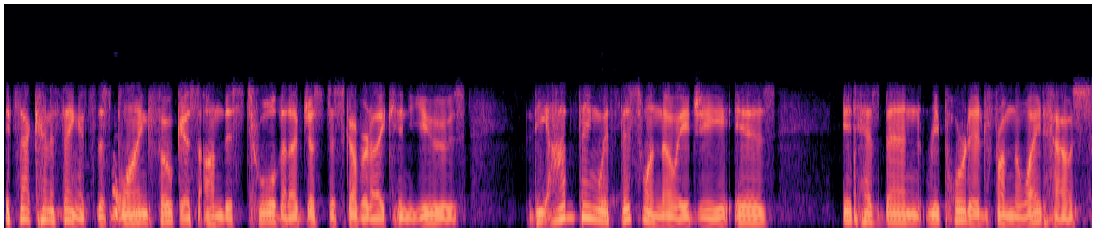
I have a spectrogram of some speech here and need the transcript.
It's that kind of thing. It's this blind focus on this tool that I've just discovered I can use. The odd thing with this one, though, AG, is it has been reported from the White House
